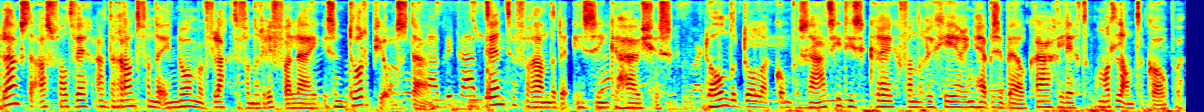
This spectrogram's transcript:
Langs de asfaltweg aan de rand van de enorme vlakte van de Rifvallei is een dorpje ontstaan. Tenten veranderden in zinkenhuisjes. De 100 dollar compensatie die ze kregen van de regering hebben ze bij elkaar gelegd om het land te kopen.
